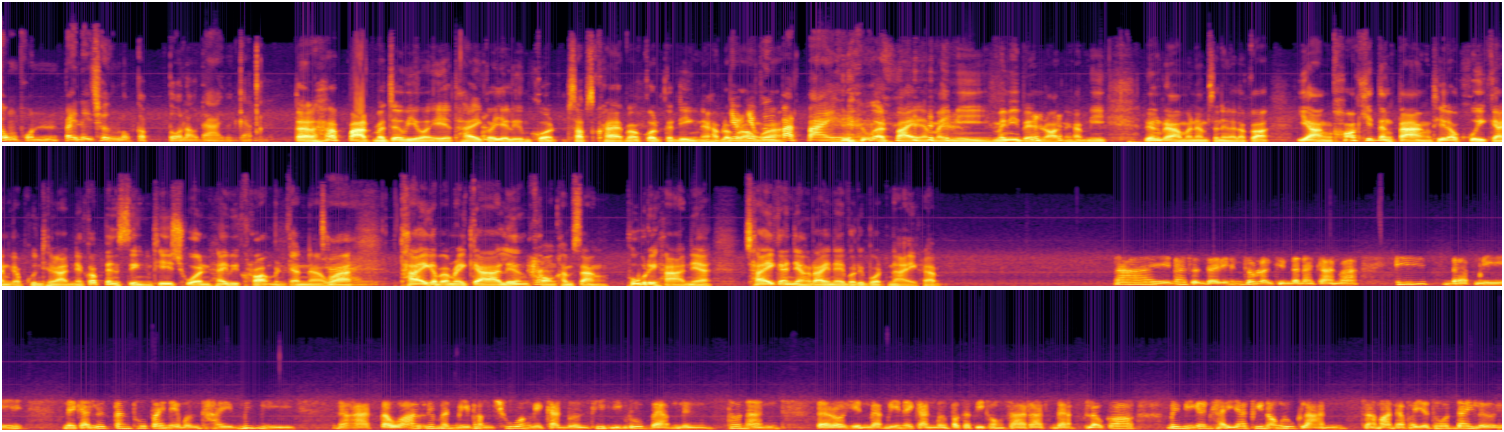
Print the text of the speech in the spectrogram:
ส่งผลไปในเชิงลบกับตัวเราได้เหมือนกัน แต่ถ้าปัดมาเจอ VOA ไทยก็อย่าลืมกด subscribe แล้วก็กดกระดิ่งนะครับรับอย่ารองอย่าเพิ่งว่าปัดไปอย่านะเพิ่งปัดไปนะไม่มีไม่มีเบรนรอดนะครับ มีเรื่องราวมานำเสนอ แล้วก็อย่างข้อคิดต่างๆ ที่เราคุยกันกับคุณธีรัตน์เนี่ยก็เป็นสิ่งที่ชวนให้วิเคราะห์เหมือนกันนะใช่ว่า ไทยกับอเมริกาเรื่องค่ะของคำสั่งผู้บริหารเนี่ยใช้กันอย่างไรในบริบทไหนครับใช่น่าสนใจดิฉันกำลังจินตนาการว่า เอ๊ะแบบนี้ ในการเลือกตั้งทั่วไปในเมืองไทยไม่มีนะคะ แต่ว่ามันมีบางช่วงในการเมืองที่อีกรูปแบบหนึ่งเท่านั้น แต่เราเห็นแบบนี้ในการเมืองปกติของสหรัฐแบบ แล้วก็ไม่มีเงื่อนไขญาติพี่น้องลูกหลาน สามารถอภัยโทษได้เลย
